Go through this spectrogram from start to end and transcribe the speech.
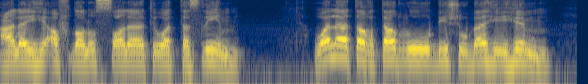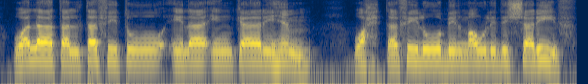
عليه أفضل الصلاة والتسليم. ولا تغتروا بشبههم ولا تلتفتوا إلى إنكارهم واحتفلوا بالمولد الشريف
